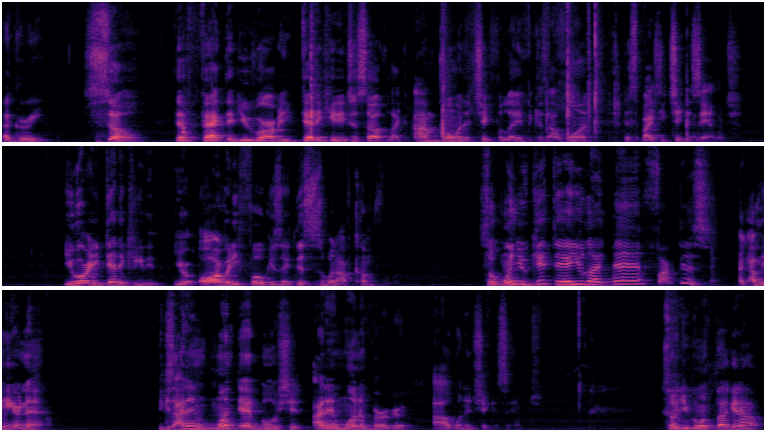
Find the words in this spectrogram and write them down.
Agreed. So the fact that you've already dedicated yourself, like I'm going to Chick Fil A because I want the spicy chicken sandwich. You already dedicated. You're already focused. Like this is what I've come for. So when you get there, you're like, man, fuck this. Like I'm here now. Because I didn't want that bullshit. I didn't want a burger. I want a chicken sandwich. So you're gonna thug it out.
